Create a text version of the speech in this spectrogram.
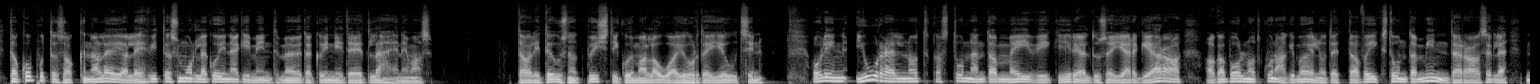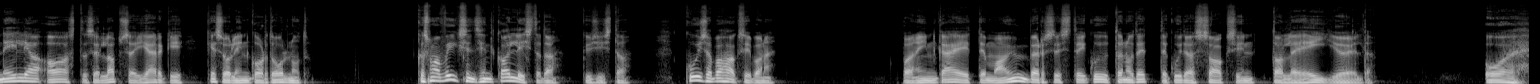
ta koputas aknale ja lehvitas mulle, kui nägi mind mööda kõnniteed lähenemas. Ta oli tõusnud püsti, kui ma laua juurde jõudsin. olin juurelnud, kas tunnen ta Meivi kirjelduse järgi ära, aga polnud kunagi mõelnud, et ta võiks tunda mind ära selle nelja-aastase lapse järgi, kes olin kord olnud. kas ma võiksin sind kallistada, küsis ta. kui sa pahaks ei pane panin käed tema ümber, sest ei kujutanud ette, kuidas saaksin talle ei öelda. oeh,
